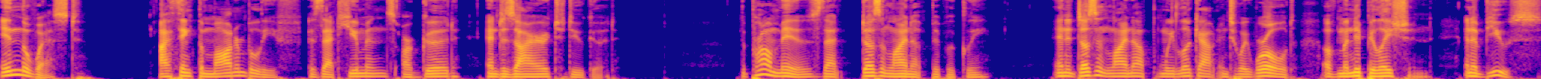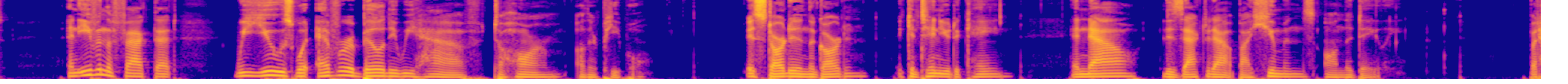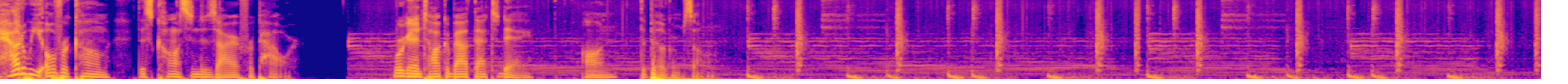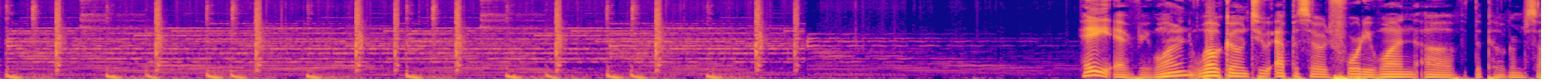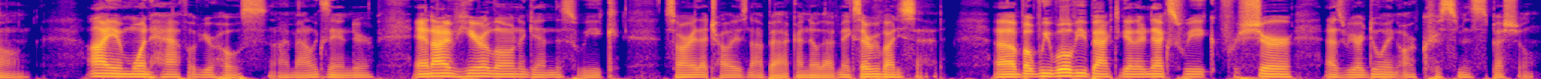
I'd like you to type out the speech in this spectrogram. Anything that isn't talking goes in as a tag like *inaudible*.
In the West, I think the modern belief is that humans are good and desire to do good. The problem is that doesn't line up biblically, and it doesn't line up when we look out into a world of manipulation and abuse, and even the fact that we use whatever ability we have to harm other people. It started in the garden, it continued to Cain, and now it is acted out by humans on the daily. But how do we overcome this constant desire for power? We're going to talk about that today on The Pilgrim Song. Hey everyone, welcome to episode 41 of The Pilgrim Song. I am one half of your hosts. I'm Alexander, and I'm here alone again this week. Sorry that Charlie is not back. I know that makes everybody sad. Uh, but we will be back together next week for sure as we are doing our Christmas special.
